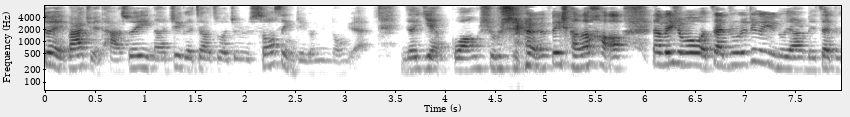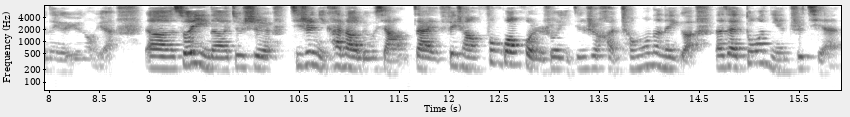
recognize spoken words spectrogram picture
对，挖掘他，所以呢，这个叫做就是 sourcing 这个运动员，你的眼光是不是 非常的好？那为什么我赞助了这个运动员，而没赞助那个运动员？呃，所以呢，就是其实你看到刘翔在非常风光，或者说已经是很成功的那个，那在多年之前，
